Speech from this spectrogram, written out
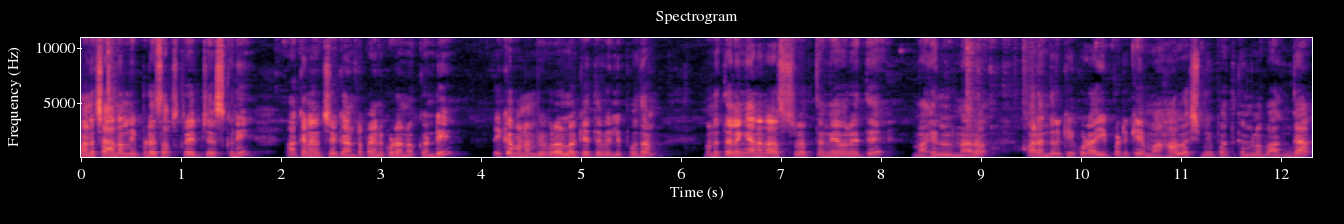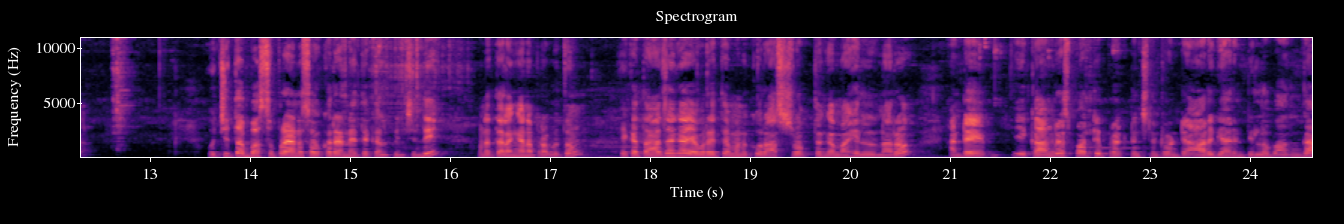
మన ఛానల్ని ఇప్పుడే సబ్స్క్రైబ్ చేసుకుని పక్కనే వచ్చే గంట పైన కూడా నొక్కండి. ఇక మనం వివరాల్లోకి అయితే వెళ్ళిపోదాం. మన తెలంగాణ రాష్ట్ర వ్యాప్తంగా ఎవరైతే మహిళలు ఉన్నారో వారందరికీ కూడా ఇప్పటికే మహాలక్ష్మి పథకంలో భాగంగా ఉచిత బస్సు ప్రయాణ సౌకర్యాన్ని అయితే కల్పించింది మన తెలంగాణ ప్రభుత్వం. ఇక తాజాగా ఎవరైతే మనకు రాష్ట్ర వ్యాప్తంగా మహిళలు ఉన్నారో అంటే ఈ కాంగ్రెస్ పార్టీ ప్రకటించినటువంటి ఆరు గ్యారంటీల్లో భాగంగా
